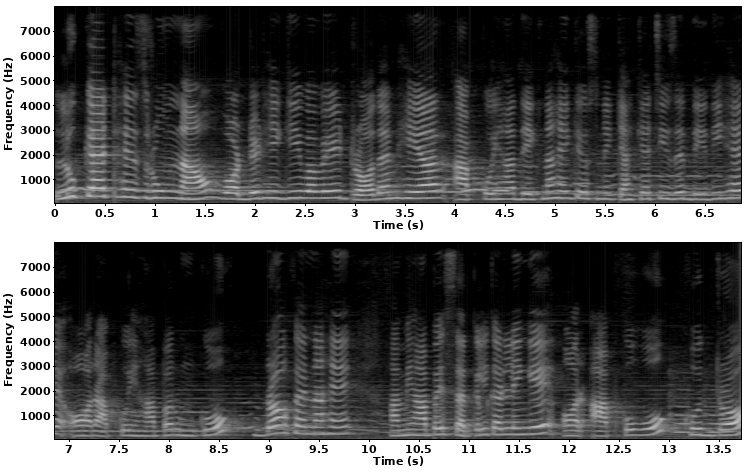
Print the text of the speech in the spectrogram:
Look at his room now what did he give away draw them here आपको यहाँ देखना है कि उसने क्या क्या चीज़ें दे दी है और आपको यहाँ पर उनको ड्रॉ करना है। हम यहाँ पे सर्कल कर लेंगे और आपको वो खुद ड्रॉ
